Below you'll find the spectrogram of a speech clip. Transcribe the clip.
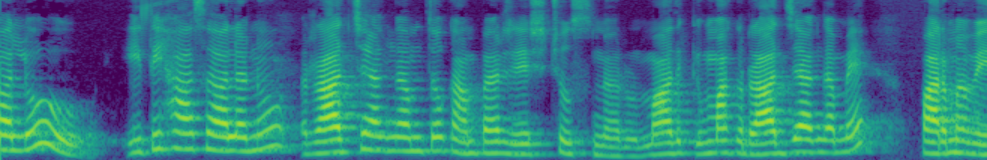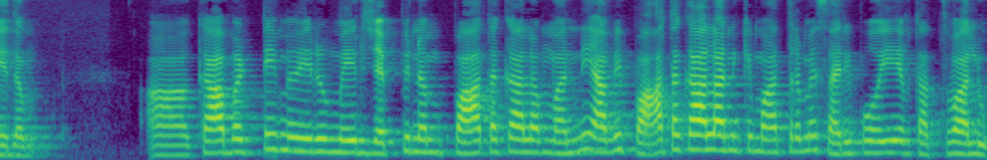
వాళ్ళు ఇతిహాసాలను రాజ్యాంగంతో కంపేర్ చేసి చూస్తున్నారు. మాది మాకు రాజ్యాంగమే పరమవేదం. కాబట్టి మీరు మీరు చెప్పిన పాతకాలం అన్నీ అవి పాతకాలానికి మాత్రమే సరిపోయే తత్వాలు.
